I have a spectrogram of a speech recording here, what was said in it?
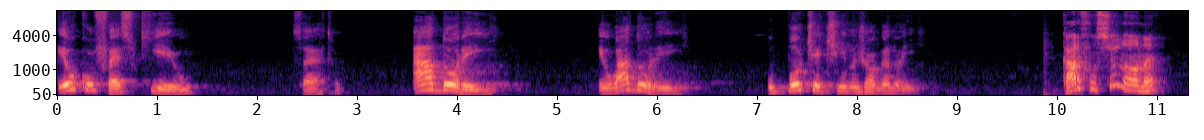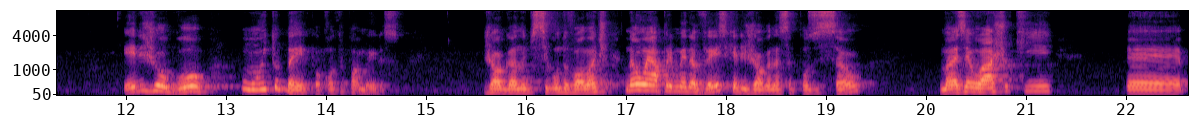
eu confesso que eu, certo? Adorei, eu adorei o Pochettino jogando aí. Cara, funcionou, né? Ele jogou muito bem pô, contra o Palmeiras jogando de segundo volante. Não é a primeira vez que ele joga nessa posição, mas eu acho que é,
